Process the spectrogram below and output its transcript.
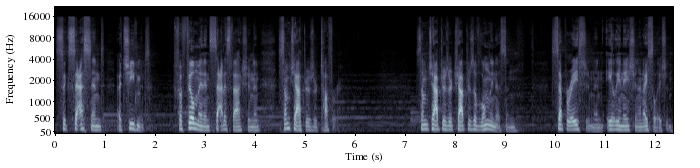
success and achievement, fulfillment and satisfaction. And some chapters are tougher. Some chapters are chapters of loneliness and separation and alienation and isolation.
